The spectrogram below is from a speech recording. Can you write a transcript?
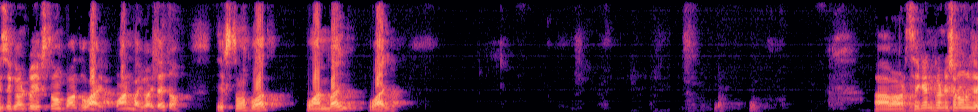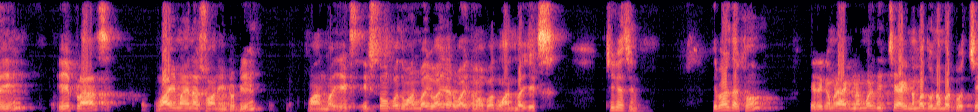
is equal to এক্সতম পদ ওয়াই ওয়ান বাই ওয়াই তাই তো? এক্সতম পদ ওয়ান বাই ওয়াই আর সেকেন্ড কন্ডিশন অনুযায়ী a plus y minus one into d one by x x তম পদ ওয়ান বাই ওয়াই আর ওয়াই তম পদ ওয়ান বাই এক্স ঠিক আছে? এবার দেখো, এটাকে আমরা এক নাম্বার দিচ্ছি, এক নাম্বার দু নাম্বার করছি।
